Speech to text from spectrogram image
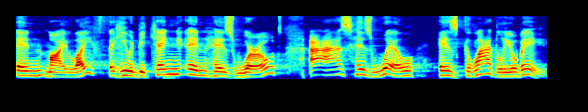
in my life, that he would be king in his world, as his will is gladly obeyed.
